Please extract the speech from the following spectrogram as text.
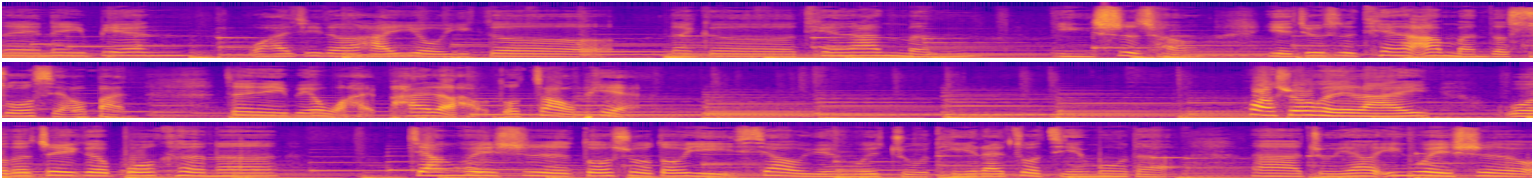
那那边我还记得还有一个那个天安门。影视城，也就是天安门的缩小版，在那边我还拍了好多照片。话说回来，我的这个播客呢，将会是多数都以校园为主题来做节目的。那主要因为是，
